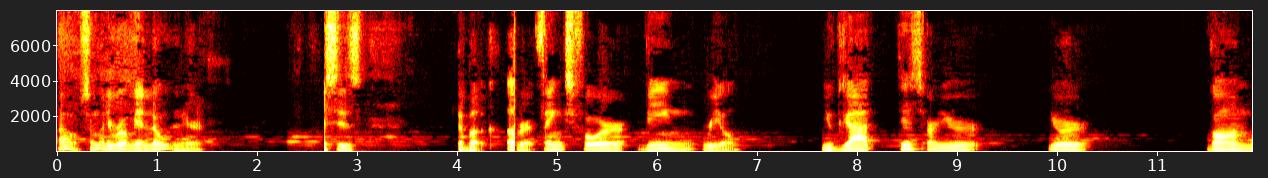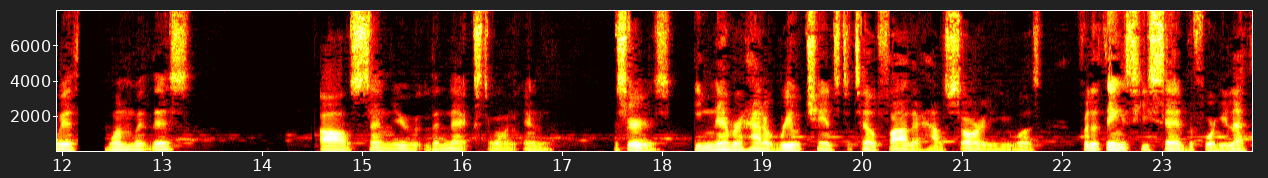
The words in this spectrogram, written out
Oh, somebody wrote me a note in here. This is the book. Thanks for being real. You got this, or you're you're gone with one with this. I'll send you the next one in the series. He never had a real chance to tell father how sorry he was for the things he said before he left.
